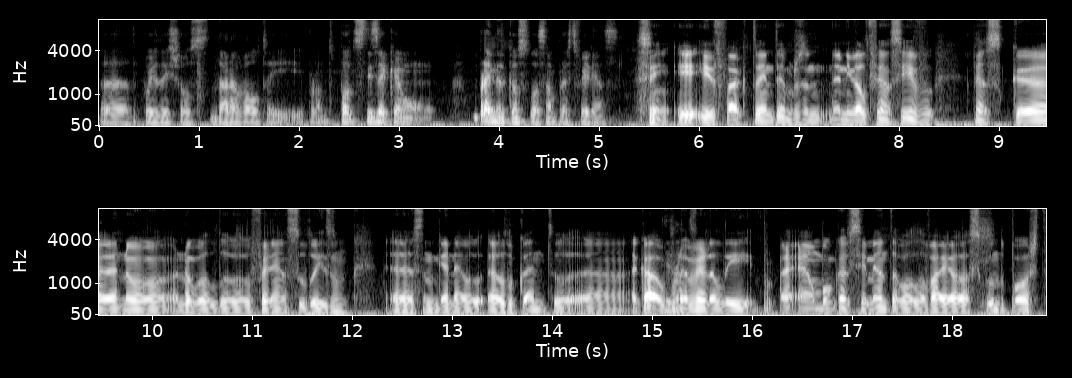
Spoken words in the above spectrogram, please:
Uh, depois deixou-se dar a volta e, e pronto. Pode-se dizer que é um, um prémio de consolação para este Feirense. Sim, e, e de facto, em termos a nível defensivo, penso que no, no gol do Feirense, o 2-1, eh, se não me engano, é o, é o do canto, eh, acaba por Exato. haver ali. É um bom cabeceamento, a bola vai ao segundo poste,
